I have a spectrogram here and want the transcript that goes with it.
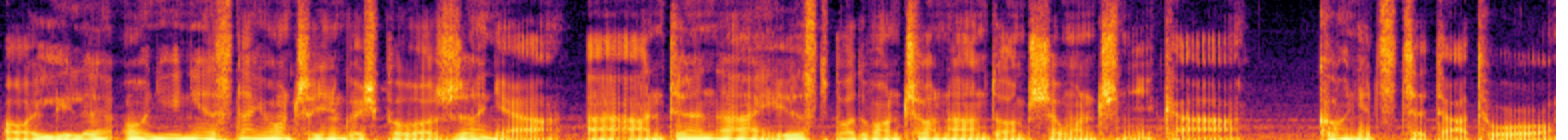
o ile oni nie znają czyjegoś położenia, a antena jest podłączona do przełącznika. Koniec cytatu.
